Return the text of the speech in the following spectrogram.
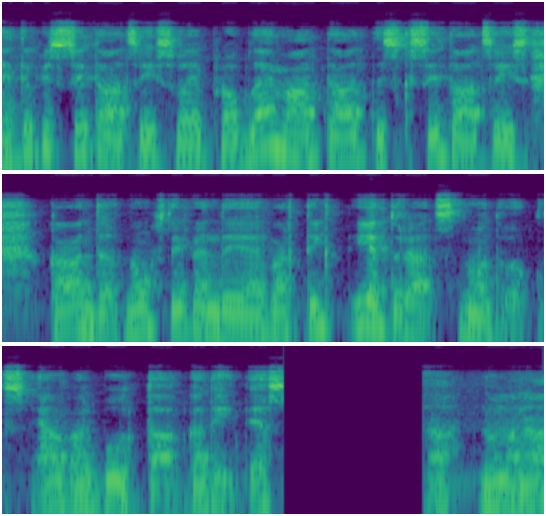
netipiskas situācijas vai problemātiskas situācijas, kad nu, stipendijai var tikt ieturēts nodoklis. Ja, var būt tā gadīties. Nu, manā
